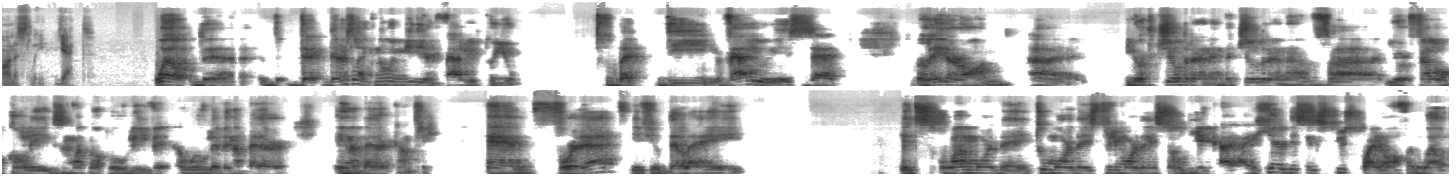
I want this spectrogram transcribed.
honestly, yet. Well, the, the, there's like no immediate value to you, but the value is that later on, uh, your children and the children of uh, your fellow colleagues and whatnot will live will live in a better in a better country. And for that, if you delay, it's one more day, two more days, three more days. So the, I, I hear this excuse quite often. Well,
